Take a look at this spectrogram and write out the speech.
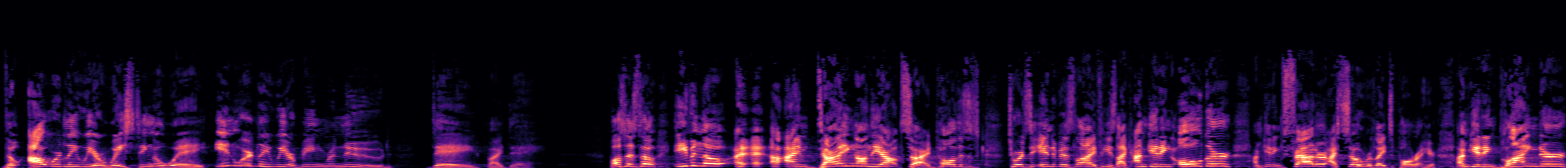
Though outwardly we are wasting away, inwardly we are being renewed day by day. Paul says, though, even though I, am dying on the outside, Paul, this is towards the end of his life. He's like, I'm getting older. I'm getting fatter. I so relate to Paul right here. I'm getting blinder.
